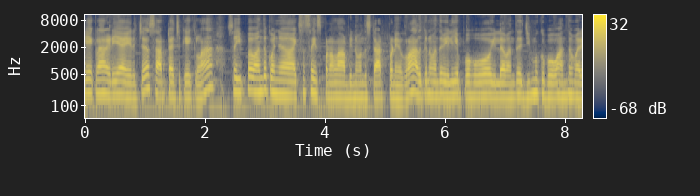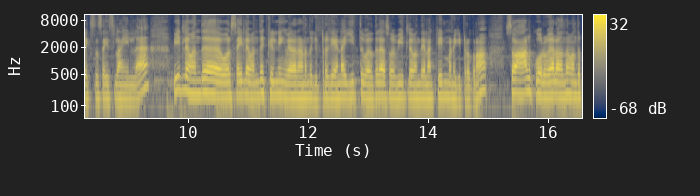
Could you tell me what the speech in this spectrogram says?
கேக்லாம் ரெடி ஆகிடுச்சு சாப்பிட்டாச்சு கேட்கலாம் ஸோ இப்போ வந்து கொஞ்சம் எக்ஸசைஸ் பண்ணலாம் அப்படின்னு வந்து ஸ்டார்ட் பண்ணியிருக்கிறோம் அதுக்குன்னு வந்து வெளியே போகவோ இல்லை வந்து ஜிம்முக்கு போவோ அந்த மாதிரி எக்ஸசைஸ்லாம் இல்லை. வீட்டில் வந்து ஒரு சைடில் வந்து க்ளீனிங் வேலை நடந்துக்கிட்டு இருக்கு. ஏன்னா ஈத்து வருதுல. ஸோ வீட்டில் வந்து எல்லாம் க்ளீன் பண்ணிக்கிட்டு இருக்கிறோம். ஸோ ஆளுக்கு ஒரு வேலை வந்து வந்து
